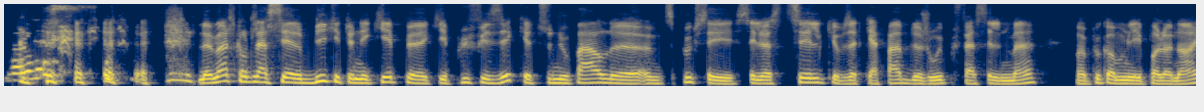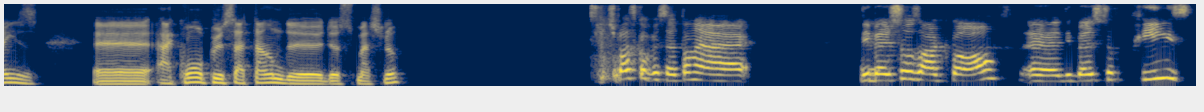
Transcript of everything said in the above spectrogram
le match contre la Serbie, qui est une équipe euh, qui est plus physique, tu nous parles un petit peu que c'est le style que vous êtes capable de jouer plus facilement, un peu comme les Polonaises. à quoi on peut s'attendre de, ce match-là? Je pense qu'on peut s'attendre à des belles choses encore, des belles surprises.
